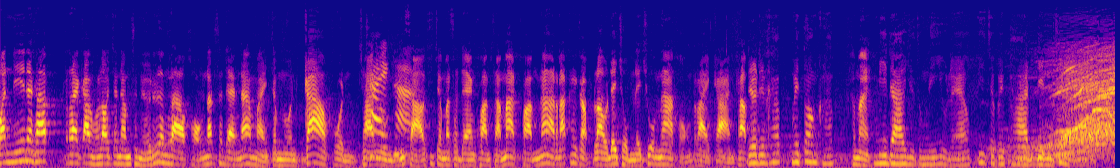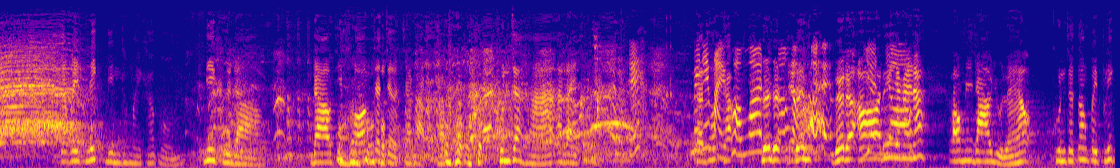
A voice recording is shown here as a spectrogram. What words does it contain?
วันนี้นะครับ รายการของเราจะนำเสนอเรื่องราวของนักแสดงหน้าใหม่จำนวน 9 คนชายหนุ่มหญิงใช่ค่ะสาวที่จะมาแสดงความสามารถความน่ารักให้กับเราได้ชมในช่วงหน้าของรายการครับ เดี๋ยวเดี๋ยวครับ ไม่ต้องครับ ทำไม มีดาวอยู่ตรงนี้อยู่แล้ว พี่จะไปพาดินที่ไหน จะไปพลิกดินทำไมครับผม นี่คือดาว ดาวที่พร้อมจะเจิดจรัสครับ คุณจะหาอะไรที่ไหนเอ๊ะ ไม่ได้หมายความว่าเดี๋ยวจะเดี๋ยวต้องเดี๋ยวแบบว่าเดี๋ยวเดี๋ยวอ๋อเย็นี่ยยังไงนะ เรามีดาวอยู่แล้ว คุณจะต้องไปพลิก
